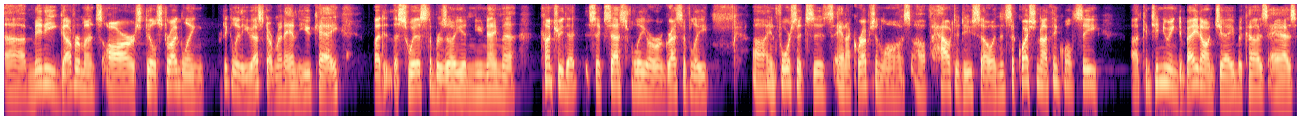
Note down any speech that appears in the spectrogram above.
uh, many governments are still struggling, particularly the U.S. government and the UK, but the Swiss, the Brazilian, you name the country that successfully or aggressively uh, enforce its, its anti-corruption laws of how to do so. And it's a question I think we'll see uh, continuing debate on Jay because as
